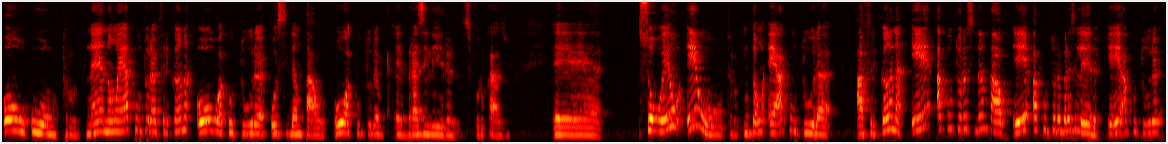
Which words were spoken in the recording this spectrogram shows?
ou o outro, né? Não é a cultura africana ou a cultura ocidental, ou a cultura é, brasileira, se for o caso. É, sou eu e o outro. Então, é a cultura africana e a cultura ocidental, e a cultura brasileira, e a cultura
